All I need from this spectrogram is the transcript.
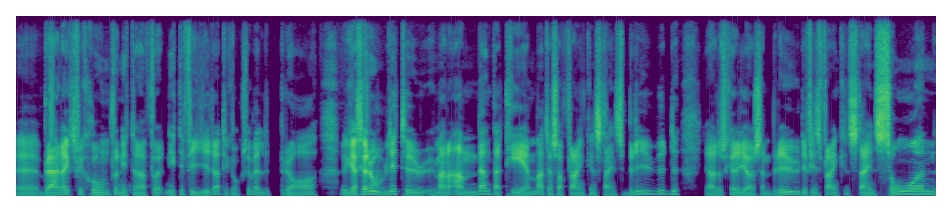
Eh, Branaghs version från 1994 tycker jag också är väldigt bra. Det är ganska roligt hur, hur man har använt det här temat. Jag sa Frankensteins brud, ja då ska det göras en brud, det finns Frankensteins son,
